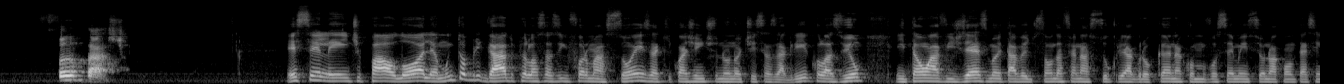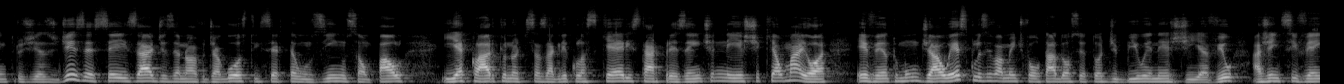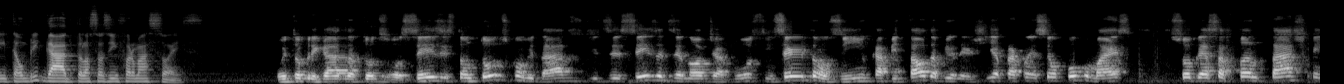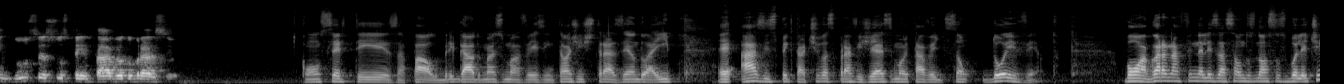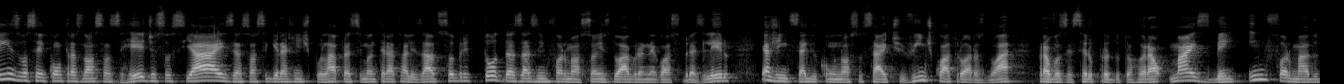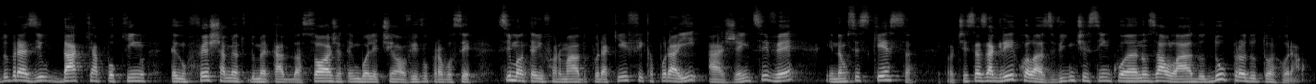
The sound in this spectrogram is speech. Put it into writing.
fantástica. Excelente, Paulo. Olha, muito obrigado pelas suas informações aqui com a gente no Notícias Agrícolas, viu? Então, a 28ª edição da FenaSucro e Agrocana, como você mencionou, acontece entre os dias 16 a 19 de agosto em Sertãozinho, São Paulo. E é claro que o Notícias Agrícolas quer estar presente neste que é o maior evento mundial exclusivamente voltado ao setor de bioenergia, viu? A gente se vê, então. Obrigado pelas suas informações. Muito obrigado a todos vocês. Estão todos convidados de 16 a 19 de agosto em Sertãozinho, capital da bioenergia, para conhecer um pouco mais sobre essa fantástica indústria sustentável do Brasil. Com certeza, Paulo. Obrigado mais uma vez. Então, a gente trazendo aí é, as expectativas para a 28ª edição do evento. Bom, agora na finalização dos nossos boletins, você encontra as nossas redes sociais, é só seguir a gente por lá para se manter atualizado sobre todas as informações do agronegócio brasileiro. E a gente segue com o nosso site 24 horas no ar para você ser o produtor rural mais bem informado do Brasil. Daqui a pouquinho tem o fechamento do mercado da soja, tem boletim ao vivo para você se manter informado por aqui. Fica por aí, a gente se vê e não se esqueça. Notícias Agrícolas, 25 anos ao lado do produtor rural.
